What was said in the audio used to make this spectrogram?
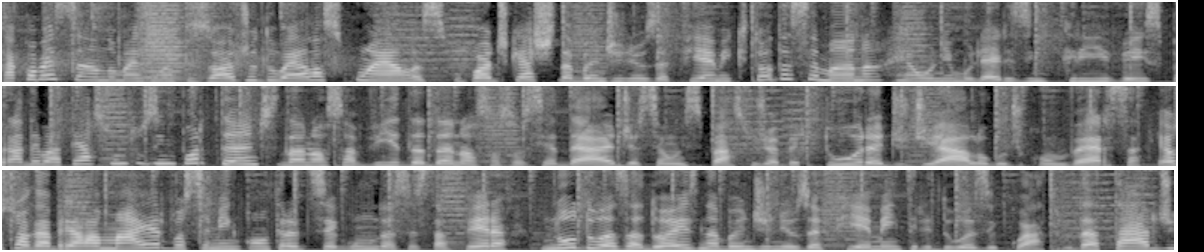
Tá começando mais um episódio do Elas com Elas, o podcast da Band News FM que toda semana reúne mulheres incríveis para debater assuntos importantes da nossa vida, da nossa sociedade. Esse é um espaço de abertura, de diálogo, de conversa. Eu sou a Gabriela Maier, você me encontra de segunda a sexta-feira no 2 a 2 na Band News FM entre 2 e 4 da tarde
